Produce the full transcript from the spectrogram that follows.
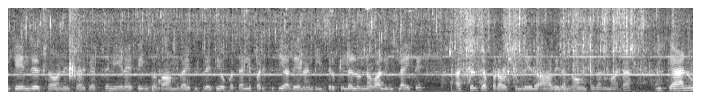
ఇంకేం చేస్తావు అనేసరికి అయితే నేనైతే ఇంకా కామ్గా అయిపోయి ప్రతి ఒక్క తల్లి పరిస్థితి అదేనండి. ఇద్దరు పిల్లలు ఉన్న వాళ్ళ ఇంట్లో అయితే అస్సలు చెప్పనవసరం లేదు. ఆ విధంగా ఉంటుంది ఈ క్యాను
